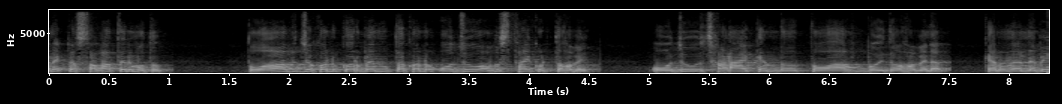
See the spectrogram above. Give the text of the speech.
অনেকটা সালাতের মতো। তোয়াফ যখন করবেন তখন অজু অবস্থায় করতে হবে। অজু ছাড়া কিন্তু তোয়াফ বৈধ হবে না। কেননা নবী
